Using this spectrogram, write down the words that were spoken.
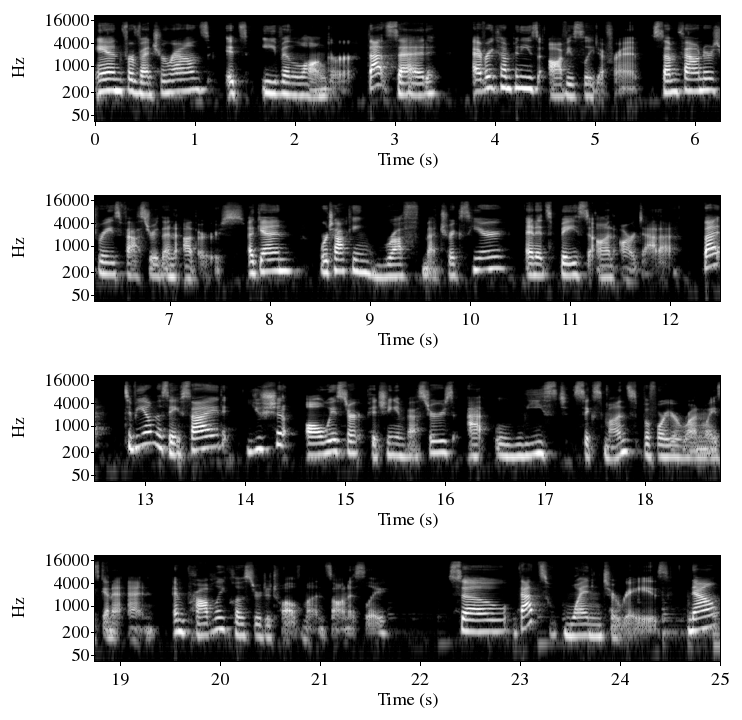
And for venture rounds, it's even longer. That said, every company is obviously different. Some founders raise faster than others. Again, we're talking rough metrics here, and it's based on our data. But to be on the safe side, you should always start pitching investors at least six months before your runway is going to end, and probably closer to 12 months, honestly. So that's when to raise. Now,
